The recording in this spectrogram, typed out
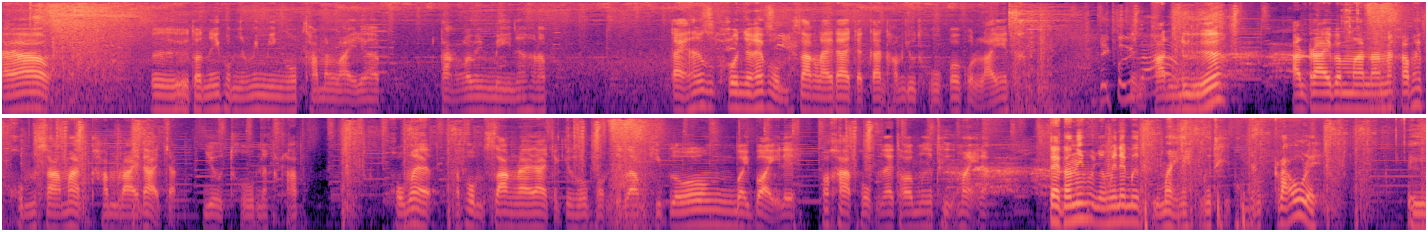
แล้ว เออ ตอนนี้ผมยังไม่มีงบทำอะไรเลยครับ ตังค์ก็ไม่มีนะครับ แต่ถ้าทุกคนอยากให้ผมสร้างรายได้จากการทำ YouTube ก็กดไลค์ให้ถึงได้ปืนหนึ่งพันหรืออะไรประมาณนั้นนะครับ ให้ผมสามารถทำรายได้จาก YouTube นะครับ ผมอะถ้าผมสร้างรายได้จาก YouTube ผมจะทำคลิปลงบ่อยๆ เลย เพราะขาดผมได้ทอมือถือใหม่นะแต่ตอนนี้ผมยังไม่ได้มือถือใหม่ไงมือถือผมยังเกล้าเลยเออ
